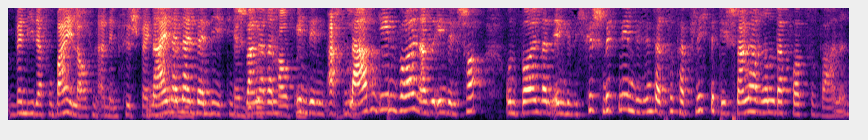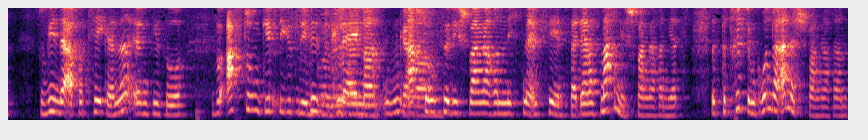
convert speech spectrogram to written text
wenn die da vorbeilaufen an dem Fischbecken. Nein, nein, nein, wenn die, die wenn Schwangeren in den so. Laden gehen wollen, also in den Shop und wollen dann irgendwie sich Fisch mitnehmen, die sind dazu verpflichtet, die Schwangeren davor zu warnen. So wie in der Apotheke, ne? Irgendwie so. So Achtung, giftiges Lebensmittel. Disclaimer. Mhm. Genau. Achtung für die Schwangeren nicht mehr empfehlenswert. Ja, was machen die Schwangeren jetzt? Das betrifft im Grunde alle Schwangeren.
